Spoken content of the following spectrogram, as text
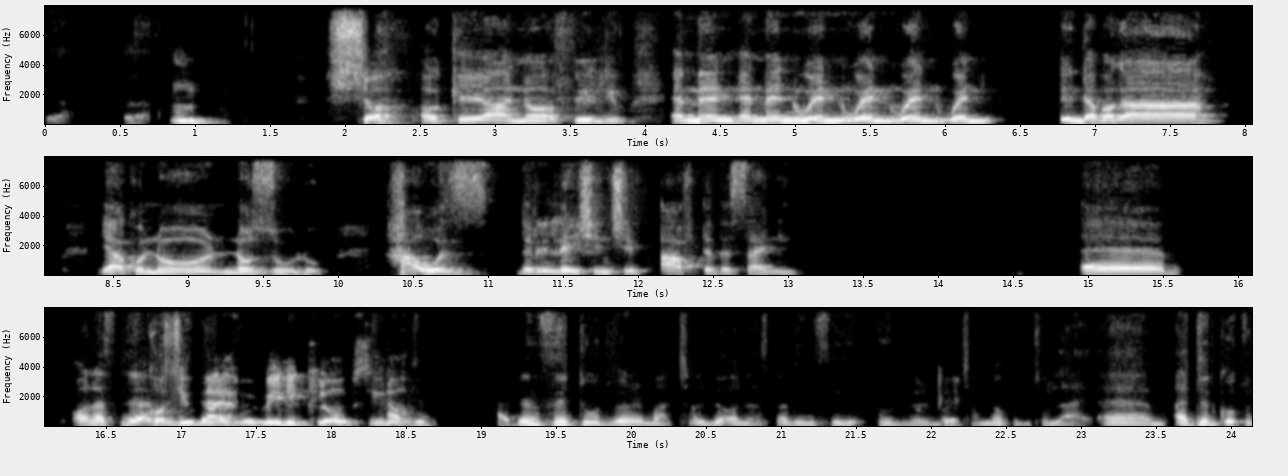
Yeah, yeah. Mm. Sure. Okay, I know. I feel you. And then, and then, when, when, when, when indaba ka yakho no no Zulu, how was the relationship after the signing? um honestly Because you guys were really close, you I know. didn't, I didn't see Dude very much. I'll be honest. I didn't see Dude very Okay. much. I'm not going to lie. Um, I did go to.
